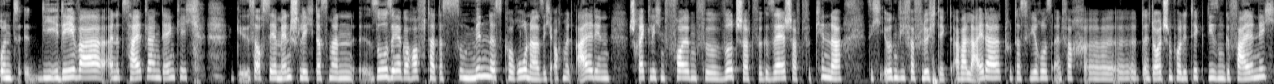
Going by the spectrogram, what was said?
Und die Idee war eine Zeit lang, denke ich, ist auch sehr menschlich, dass man so sehr gehofft hat, dass zumindest Corona sich auch mit all den schrecklichen Folgen für Wirtschaft, für Gesellschaft, für Kinder sich irgendwie verflüchtigt. Aber leider tut das Virus einfach äh, der deutschen Politik diesen Gefallen nicht.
